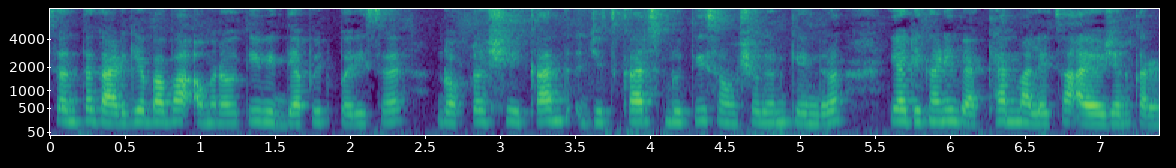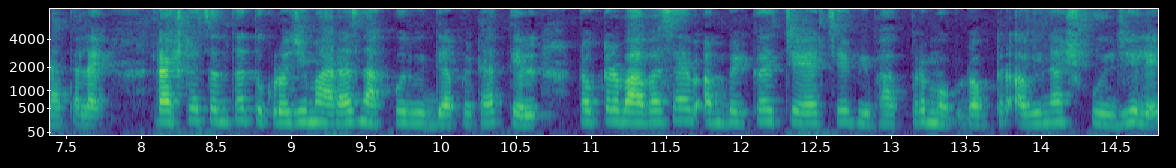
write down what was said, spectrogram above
संत गाडगेबाबा अमरावती विद्यापीठ परिसर डॉक्टर श्रीकांत जिचकार स्मृती संशोधन केंद्र या ठिकाणी व्याख्यानमालेचं आयोजन करण्यात आलं आहे राष्ट्रसंत तुकडोजी महाराज नागपूर विद्यापीठातील डॉक्टर बाबासाहेब आंबेडकर चेअरचे विभाग प्रमुख डॉक्टर अविनाश फुलझिले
